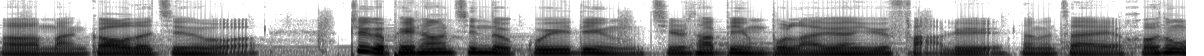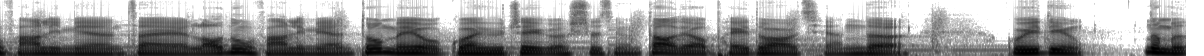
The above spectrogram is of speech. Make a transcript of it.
呃，蛮高的金额。这个赔偿金的规定，其实它并不来源于法律。那么在合同法里面，在劳动法里面都没有关于这个事情到底要赔多少钱的规定。那么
